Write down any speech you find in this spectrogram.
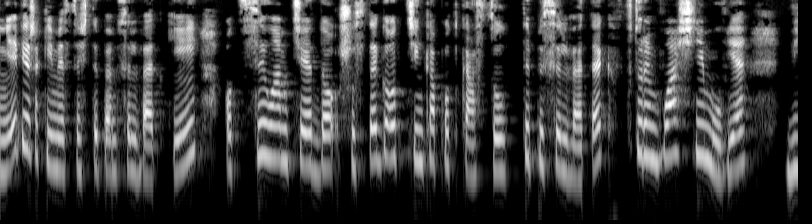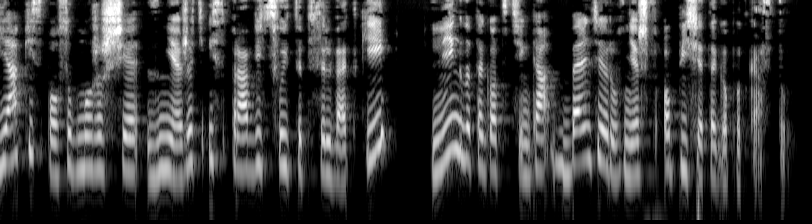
nie wiesz, jakim jesteś typem sylwetki, odsyłam Cię do szóstego odcinka podcastu Typy sylwetek, w którym właśnie mówię, w jaki sposób możesz się zmierzyć i sprawdzić swój typ sylwetki Link do tego odcinka będzie również w opisie tego podcastu.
